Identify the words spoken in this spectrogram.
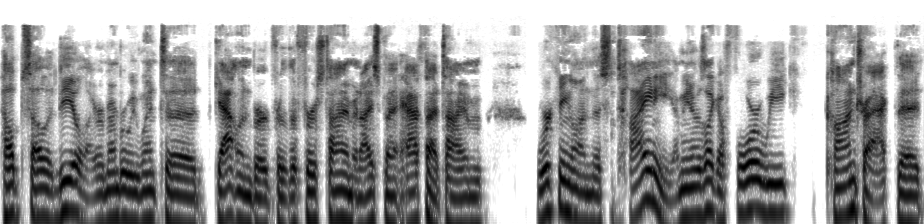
help sell a deal. I remember we went to Gatlinburg for the first time and I spent half that time working on this tiny, I mean, it was like a four week contract that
